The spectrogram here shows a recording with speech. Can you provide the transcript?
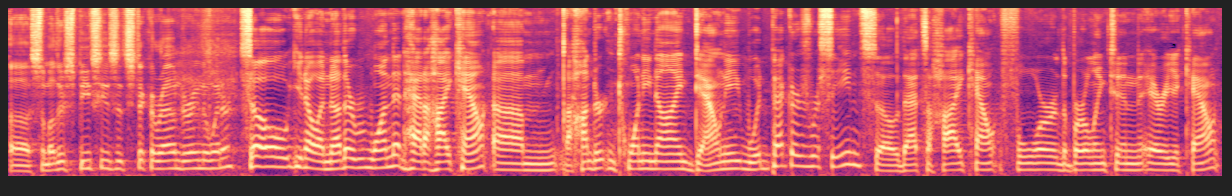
Uh, some other species that stick around during the winter? So, you know, another one that had a high count, um, 129 downy woodpeckers were seen. So that's a high count for the Burlington area count.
